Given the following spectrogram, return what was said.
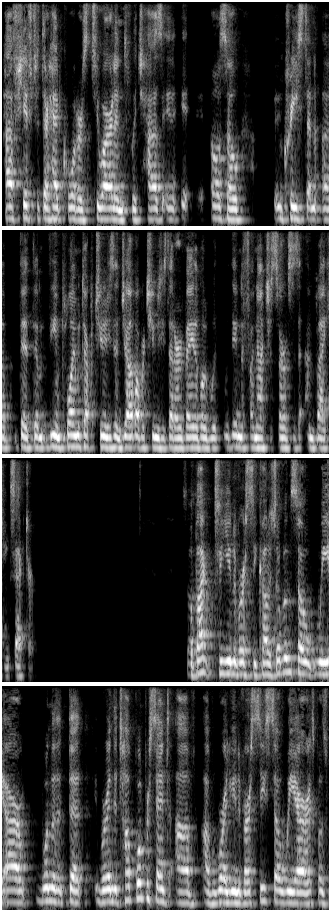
have shifted their headquarters to Ireland, which has also increased uh, the, the, the, employment opportunities and job opportunities that are available with, within the financial services and banking sector. So back to University College Dublin. So we are one of the, the we're in the top 1% of, of world universities. So we are, I suppose,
